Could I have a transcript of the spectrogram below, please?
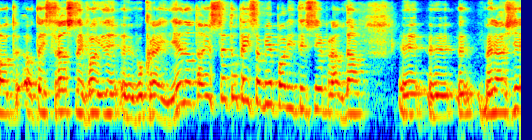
od, od, tej strasznej wojny y, w Ukrainie, no to jeszcze tutaj sobie politycznie, prawda, y, y, wyraźnie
